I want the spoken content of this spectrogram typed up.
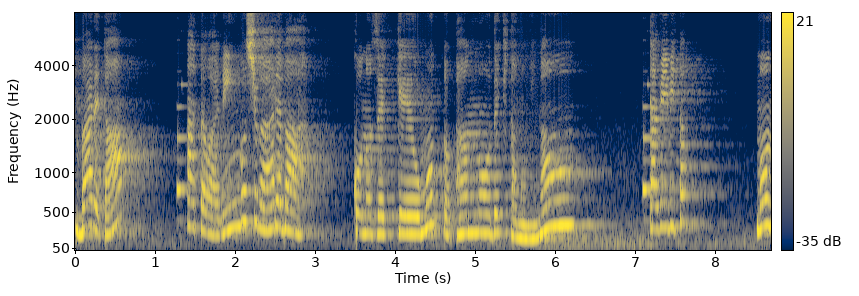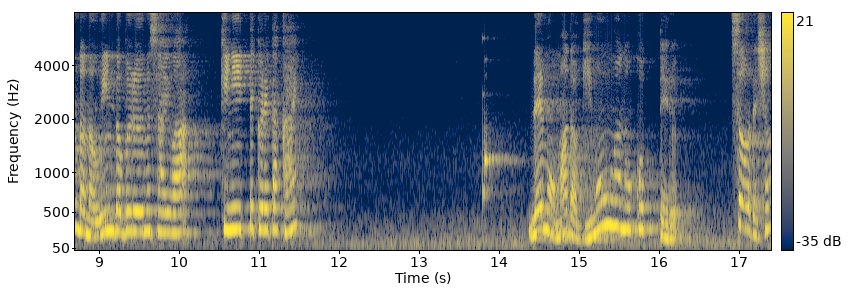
ろ バレた？あとはリンゴ酒があれば、この絶景をもっと堪能できたのにな。旅人、モンドのウィンドブルーム祭は気に入ってくれたかい？でもまだ疑問が残ってる。そうでしょ？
